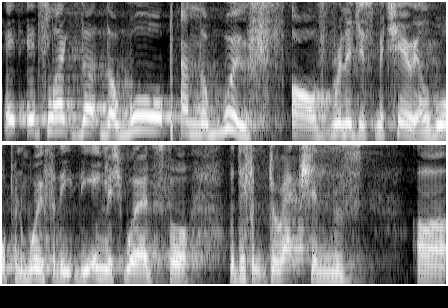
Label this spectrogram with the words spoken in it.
It, it's like the, the warp and the woof of religious material. Warp and woof are the, the English words for the different directions uh,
